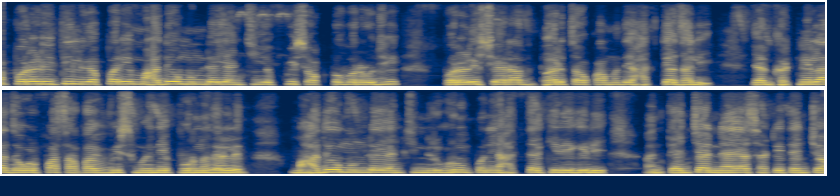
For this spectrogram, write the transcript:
परळीतील व्यापारी महादेव मुंडे यांची एकवीस ऑक्टोबर रोजी परळी शहरात भर चौकामध्ये हत्या झाली. या घटनेला जवळपास आता वीस महिने पूर्ण झालेले आहेत महादेव मुंडे यांची निर्घृणपणे हत्या केली गेली आणि त्यांच्या न्यायासाठी त्यांच्या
